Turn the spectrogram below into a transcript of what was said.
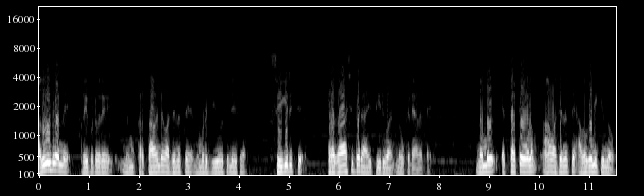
അതുകൊണ്ട് തന്നെ പ്രിയപ്പെട്ടവരെ കർത്താവിന്റെ വചനത്തെ നമ്മുടെ ജീവിതത്തിലേക്ക് സ്വീകരിച്ച് പ്രകാശിതരായി തീരുവാൻ നമുക്കിടയാകട്ടെ. നമ്മൾ എത്രത്തോളം ആ വചനത്തെ അവഗണിക്കുന്നോ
